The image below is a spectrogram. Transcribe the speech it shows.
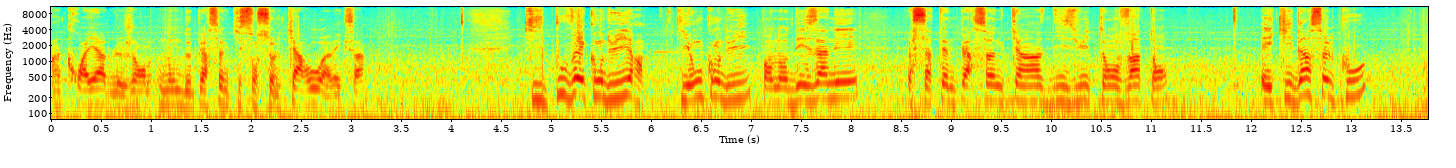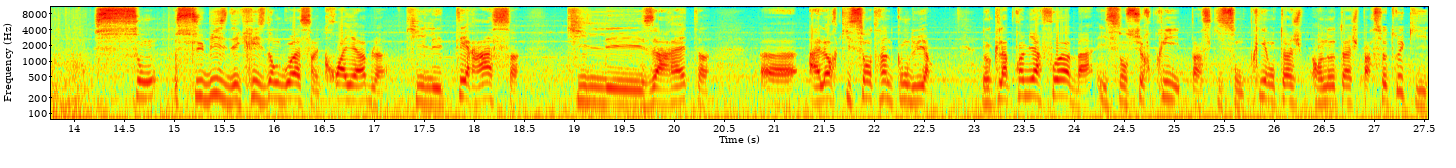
incroyable le genre, nombre de personnes qui sont sur le carreau avec ça, qui pouvaient conduire, qui ont conduit pendant des années, certaines personnes 15, 18 ans, 20 ans, et qui d'un seul coup subissent des crises d'angoisse incroyables, qui les terrassent, qui les arrêtent, euh, alors qu'ils sont en train de conduire. Donc la première fois, bah, ils sont surpris parce qu'ils sont pris en otage, en otage, par ce truc. Il,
